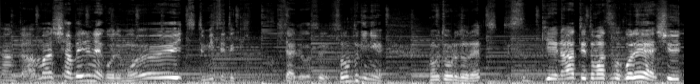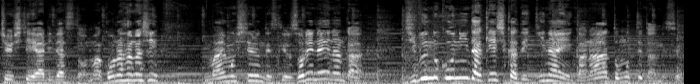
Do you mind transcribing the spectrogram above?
なんかあんま喋れない子でも「えい」っつって見せてきたりとかする。その時に「どれどれ」っつってすっげえなって言うとまたそこで集中してやりだすと。まあこの話前もしてるんですけどそれねなんか自分の子にだけしかできないかなと思ってたんですよ。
